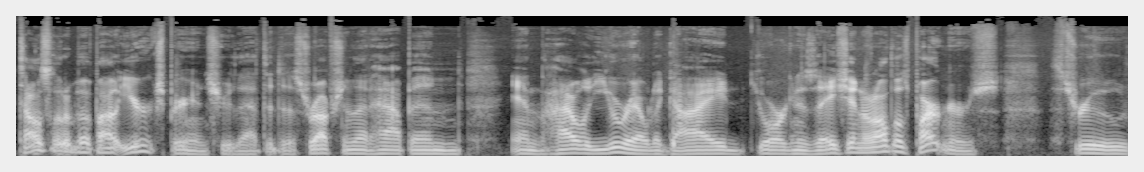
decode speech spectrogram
tell us a little bit about your experience through that, the disruption that happened, and how you were able to guide your organization and all those partners through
